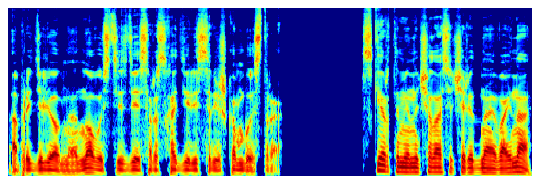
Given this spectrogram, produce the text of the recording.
Определенно, новости здесь расходились слишком быстро. С кертами началась очередная война,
